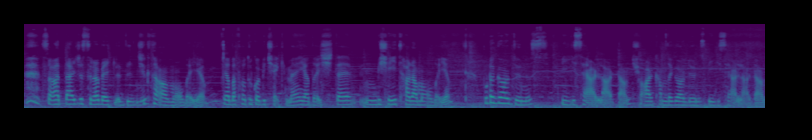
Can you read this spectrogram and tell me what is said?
saatlerce sıra beklediğimiz çıktı alma olayı ya da fotokopi çekme ya da işte bir şeyi tarama olayı. Burada gördüğünüz bilgisayarlardan, şu arkamda gördüğünüz bilgisayarlardan,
